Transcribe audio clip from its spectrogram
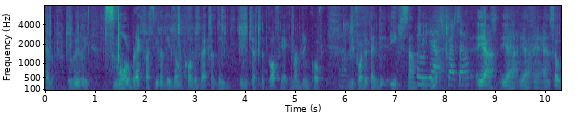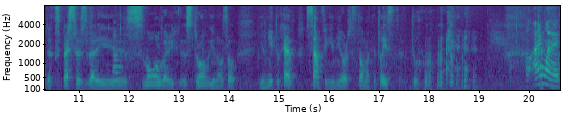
have really small breakfast. Even they don't call the breakfast; they drink just the coffee. I cannot drink coffee before that I d- eat something. Oh yeah, espresso. Yeah, yeah, yeah, yeah. And so the espresso is very uh, small, very strong, you know, so you need to have something in your stomach at least to. Well, I want to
